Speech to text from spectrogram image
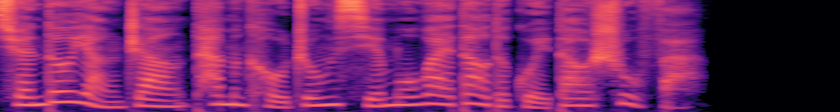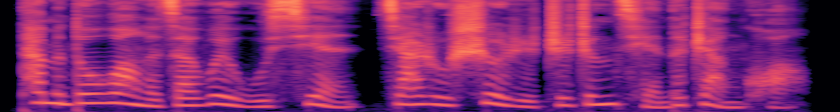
全都仰仗他们口中邪魔外道的诡道术法。他们都忘了在魏无羡加入射日之争前的战况，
